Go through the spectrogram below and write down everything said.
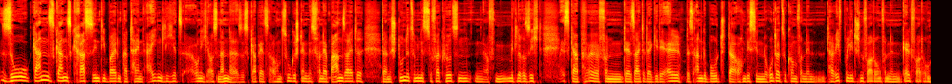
so ganz, ganz krass sind die beiden Parteien eigentlich jetzt auch nicht auseinander. Also es gab jetzt auch ein Zugeständnis von der Bahnseite, da eine Stunde zumindest zu verkürzen auf mittlere Sicht. Es gab äh, von der Seite der GDL das Angebot, da auch ein bisschen runterzukommen von den tarifpolitischen Forderungen, von den Geldforderungen.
